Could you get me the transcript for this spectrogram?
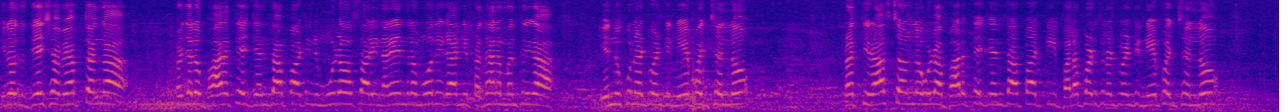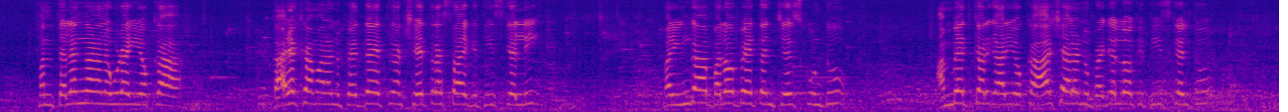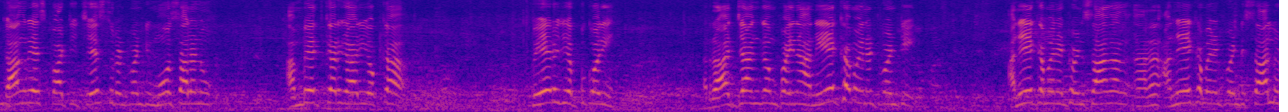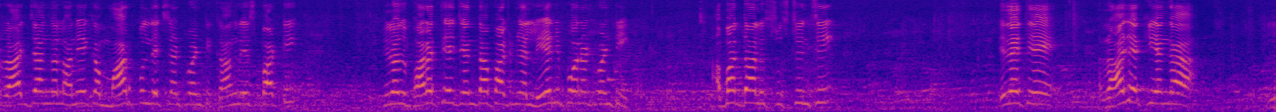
ఈరోజు దేశవ్యాప్తంగా ప్రజలు భారతీయ జనతా పార్టీని మూడవసారి నరేంద్ర మోదీ గారిని ప్రధానమంత్రిగా ఎన్నుకున్నటువంటి నేపథ్యంలో ప్రతి రాష్ట్రంలో కూడా భారతీయ జనతా పార్టీ బలపడుతున్నటువంటి నేపథ్యంలో మన తెలంగాణలో కూడా ఈ యొక్క కార్యక్రమాలను పెద్ద ఎత్తున క్షేత్రస్థాయికి తీసుకెళ్ళి మరి ఇంకా బలోపేతం చేసుకుంటూ అంబేద్కర్ గారి యొక్క ఆశయాలను ప్రజల్లోకి తీసుకెళ్తూ కాంగ్రెస్ పార్టీ చేస్తున్నటువంటి మోసాలను అంబేద్కర్ గారి యొక్క పేరు చెప్పుకొని రాజ్యాంగం పైన అనేకమైనటువంటి అనేకమైనటువంటి సాంగ అనేకమైనటువంటి సార్లు రాజ్యాంగంలో అనేక మార్పులు తెచ్చినటువంటి కాంగ్రెస్ పార్టీ ఈరోజు భారతీయ జనతా పార్టీ మీద లేనిపోయినటువంటి అబద్ధాలు సృష్టించి ఏదైతే రాజకీయంగా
